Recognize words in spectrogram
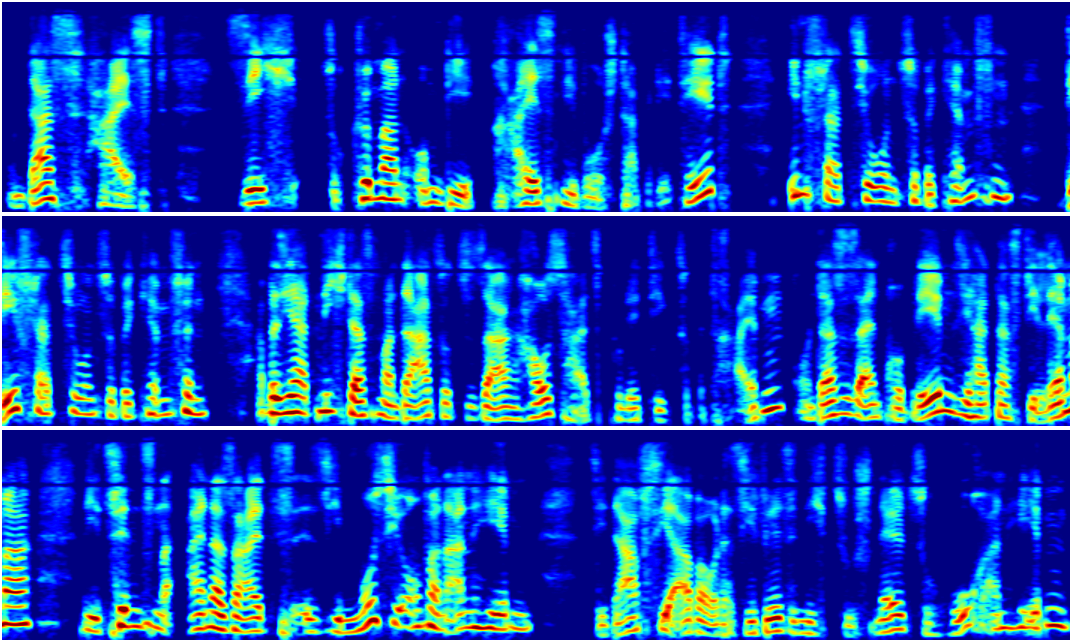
Und das heißt, sich zu kümmern um die Preisniveaustabilität, Inflation zu bekämpfen, Deflation zu bekämpfen. Aber sie hat nicht das Mandat, sozusagen Haushaltspolitik zu betreiben. Und das ist ein Problem. Sie hat das Dilemma, die Zinsen einerseits, sie muss sie irgendwann anheben, sie darf sie aber oder sie will sie nicht zu schnell, zu hoch anheben,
